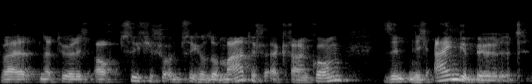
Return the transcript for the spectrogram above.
weil natürlich auch psychische und psychosomatische Erkrankungen sind nicht eingebildet.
